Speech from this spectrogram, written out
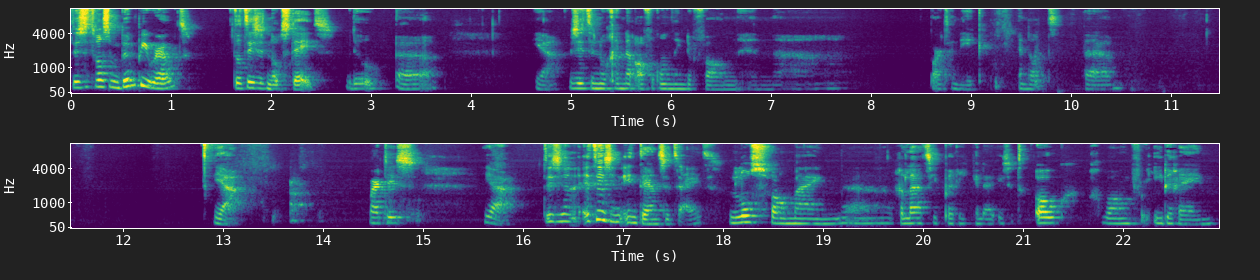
dus het was een bumpy road. Dat is het nog steeds. Ik bedoel, uh, ja, we zitten nog in de afronding ervan. En uh, Bart en ik. En dat, uh, ja. Maar het is, ja, het is, een, het is een intense tijd. Los van mijn uh, relatieperikelen is het ook gewoon voor iedereen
